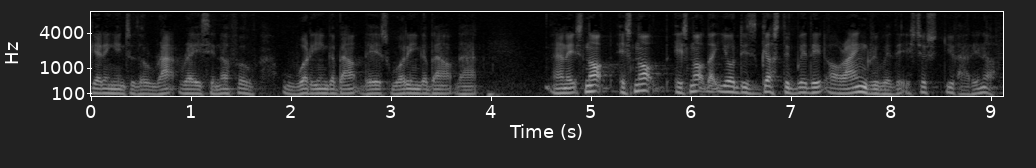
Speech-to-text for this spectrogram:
getting into the rat race, enough of worrying about this, worrying about that. And it's not, it's not, it's not that you're disgusted with it or angry with it, it's just you've had enough.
